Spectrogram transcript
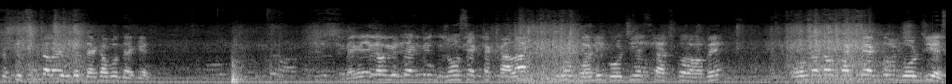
তো কুচিং কালার এগুলো দেখাবো, দেখেন। একটা কালার, পুরো বডি গর্জিয়াস কাজ করা হবে। থাকবে একদম গর্জিয়াস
